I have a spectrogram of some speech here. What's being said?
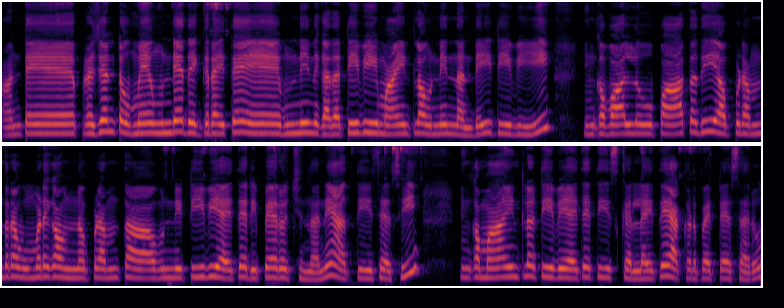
అంటే ప్రజెంట్ మేము ఉండే దగ్గర అయితే ఉండింది కదా టీవీ మా ఇంట్లో ఉండిందండి టీవీ. ఇంకా వాళ్ళు పాతది అప్పుడు అందరూ ఉమ్మడిగా ఉన్నప్పుడు అంతా ఉన్ని టీవీ అయితే రిపేర్ వచ్చిందని అది తీసేసి ఇంకా మా ఇంట్లో టీవీ అయితే తీసుకెళ్ళి అయితే అక్కడ పెట్టేశారు.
